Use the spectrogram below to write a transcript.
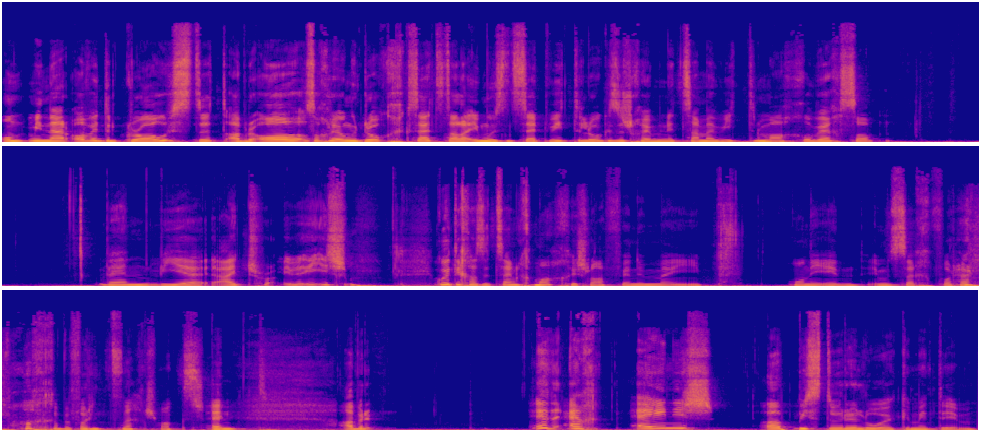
und mich dann auch wieder gerostet, aber auch so ein bisschen unter Druck gesetzt. Also ich muss jetzt dort weiter schauen, sonst können wir nicht zusammen weitermachen. Und ich so, wenn, wie, I try, ich, gut, ich kann es jetzt eigentlich machen, ich schlafe ja nicht mehr ein. Ohne ihn. Ich muss es echt vorher machen, bevor ich das nächste Mal sehe. Aber ich echt einmal etwas durchschauen mit ihm.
